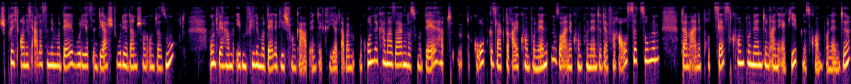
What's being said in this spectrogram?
Sprich, auch nicht alles in dem Modell wurde jetzt in der Studie dann schon untersucht. Und wir haben eben viele Modelle, die es schon gab, integriert. Aber im Grunde kann man sagen, das Modell hat grob gesagt drei Komponenten. So eine Komponente der Voraussetzungen, dann eine Prozesskomponente und eine Ergebniskomponente.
